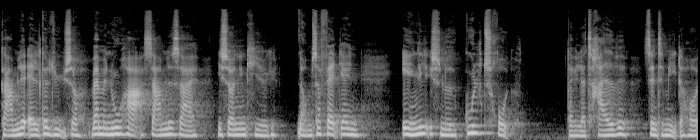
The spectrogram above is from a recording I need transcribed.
gamle alterlyser, hvad man nu har samlet sig i sådan en kirke. Nå, men så fandt jeg en engel i sådan noget guldtråd, der vil være 30 cm høj.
